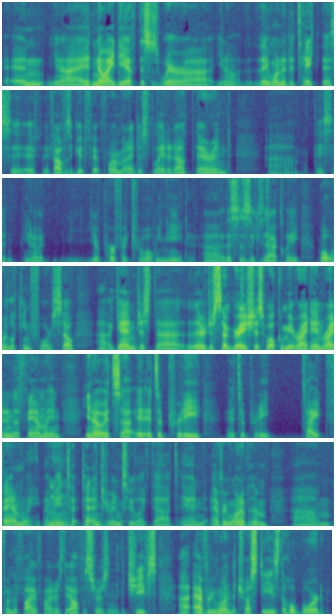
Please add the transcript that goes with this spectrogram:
and you know, I had no idea if this is where uh, you know they wanted to take this, if if I was a good fit for them. But I just laid it out there, and um, they said, you know, you're perfect for what we need. Uh, this is exactly what we're looking for. So uh, again, just uh, they're just so gracious, welcome me right in, right into the family, and you know, it's uh, it, it's a pretty it's a pretty tight family. I mean, to, to enter into like that, and every one of them, um, from the firefighters, the officers, and the chiefs, uh, everyone, the trustees, the whole board,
